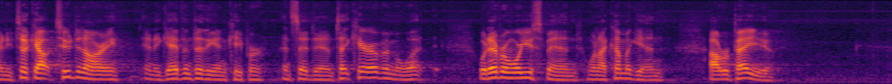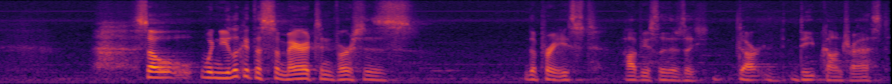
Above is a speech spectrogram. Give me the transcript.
And he took out two denarii and he gave them to the innkeeper and said to him, Take care of him and what, whatever more you spend, when I come again, I'll repay you. So when you look at the Samaritan versus the priest, obviously there's a dark, deep contrast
